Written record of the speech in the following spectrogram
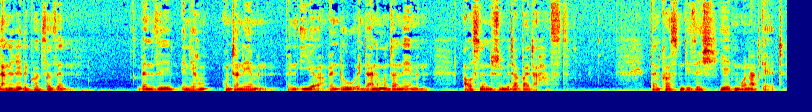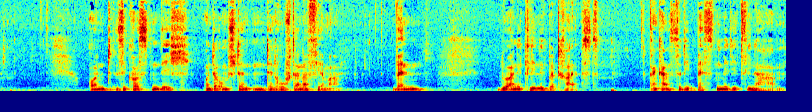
Lange Rede, kurzer Sinn. Wenn Sie in Ihrem Unternehmen, wenn ihr, wenn du in deinem Unternehmen ausländische Mitarbeiter hast, dann kosten die sich jeden Monat Geld. Und sie kosten dich unter Umständen den Ruf deiner Firma. Wenn du eine Klinik betreibst, dann kannst du die besten Mediziner haben.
